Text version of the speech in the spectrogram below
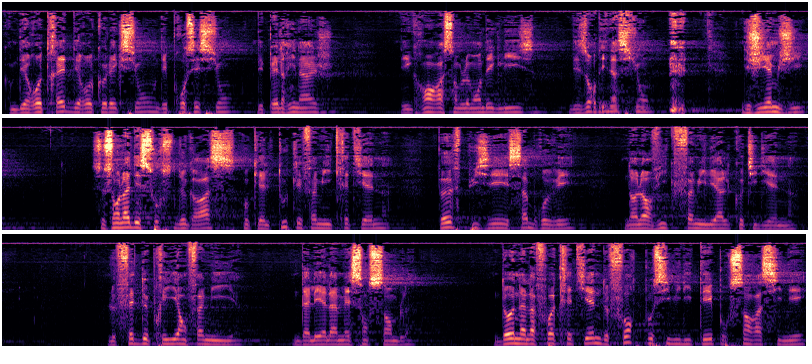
comme des retraites, des recollections, des processions, des pèlerinages, des grands rassemblements d'églises, des ordinations, des JMJ. Ce sont là des sources de grâce auxquelles toutes les familles chrétiennes peuvent puiser et s'abreuver dans leur vie familiale quotidienne. Le fait de prier en famille, d'aller à la messe ensemble, donne à la foi chrétienne de fortes possibilités pour s'enraciner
